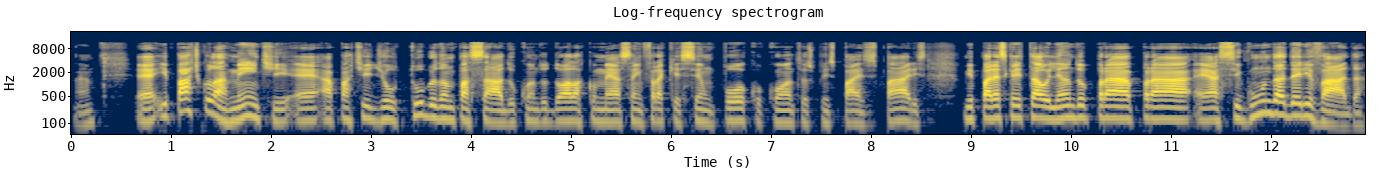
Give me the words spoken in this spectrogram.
Né? É, e, particularmente, é, a partir de outubro do ano passado, quando o dólar começa a enfraquecer um pouco contra os principais pares, me parece que ele está olhando para é, a segunda derivada.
